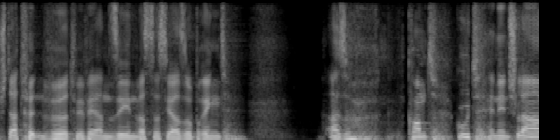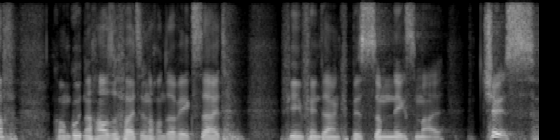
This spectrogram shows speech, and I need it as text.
stattfinden wird. Wir werden sehen, was das Jahr so bringt. Also kommt gut in den Schlaf, kommt gut nach Hause, falls ihr noch unterwegs seid. Vielen, vielen Dank. Bis zum nächsten Mal. Tschüss.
